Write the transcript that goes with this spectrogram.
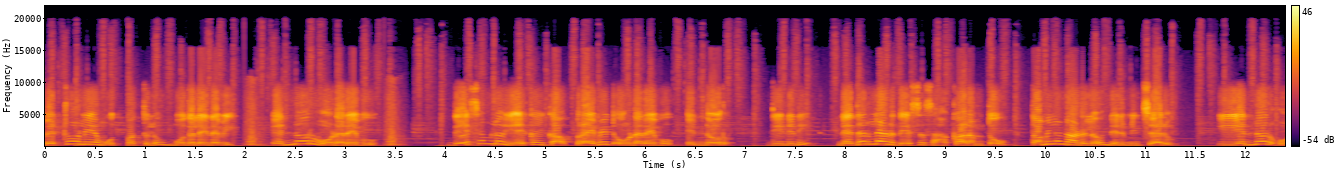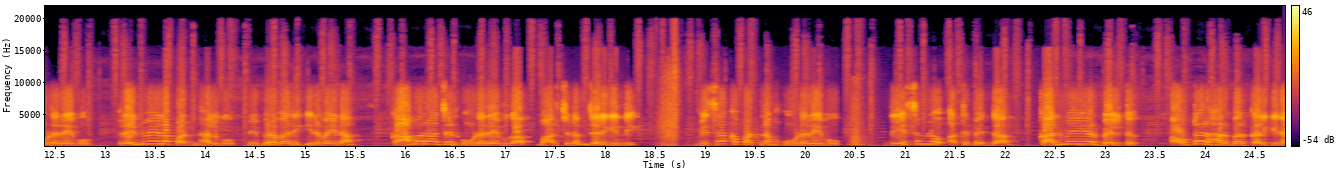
పెట్రోలియం ఉత్పత్తులు మొదలైనవి. ఎన్నోరు ఓడరేవు. దేశంలో ఏకైక ప్రైవేట్ ఓడరేవు ఎన్నోర్. దీనిని నెదర్లాండ్ దేశ సహకారంతో తమిళనాడులో నిర్మించారు. ఈ ఎన్ఆర్ ఓడరేవు రెండు వేల పద్నాలుగు ఫిబ్రవరి ఇరవైన కామరాజన్ ఓడరేవుగా మార్చడం జరిగింది. విశాఖపట్నం ఓడరేవు దేశంలో అతిపెద్ద కన్వేయర్ బెల్ట్ ఔటర్ హార్బర్ కలిగిన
